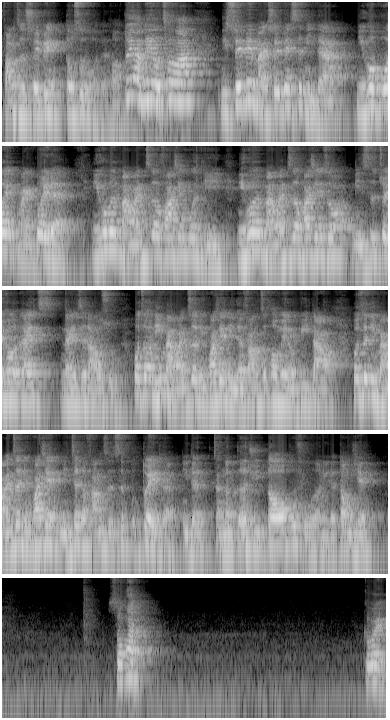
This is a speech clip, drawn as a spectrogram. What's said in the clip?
房子，随便都是我的哈。对啊，没有错啊，你随便买随便是你的啊。你会不会买贵的？你会不会买完之后发现问题？你会不会买完之后发现说你是最后那一那一只老鼠？或者说你买完之后你发现你的房子后面有壁刀？或者你买完之后你发现你这个房子是不对的，你的整个格局都不符合你的动线？说话，各位，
